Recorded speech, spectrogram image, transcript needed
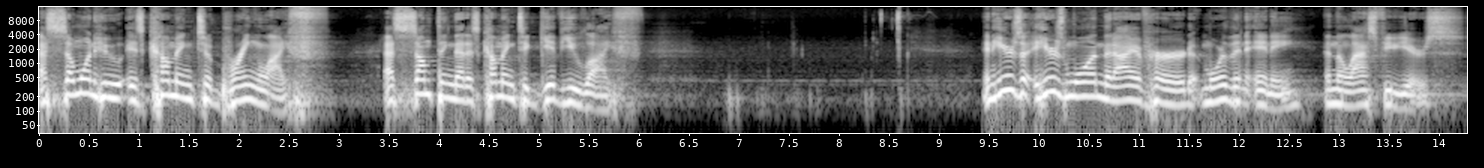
as someone who is coming to bring life, as something that is coming to give you life. And here's, a, here's one that I have heard more than any in the last few years.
